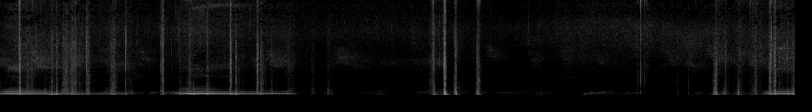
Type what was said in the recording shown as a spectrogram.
Mm. Mm.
